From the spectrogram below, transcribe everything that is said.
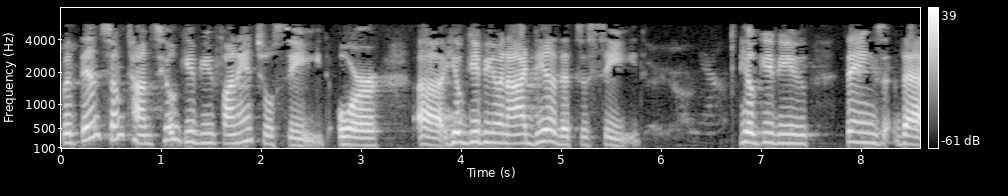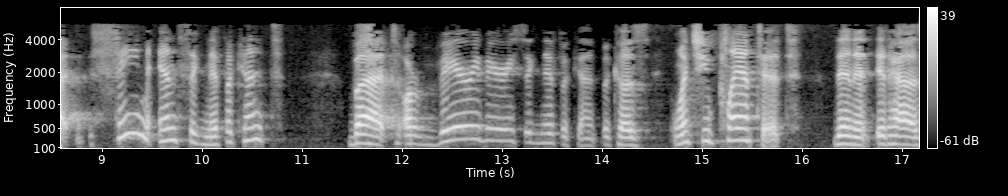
But then sometimes he'll give you financial seed or uh, he'll give you an idea that's a seed. He'll give you things that seem insignificant but are very, very significant because once you plant it, then it, it has,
